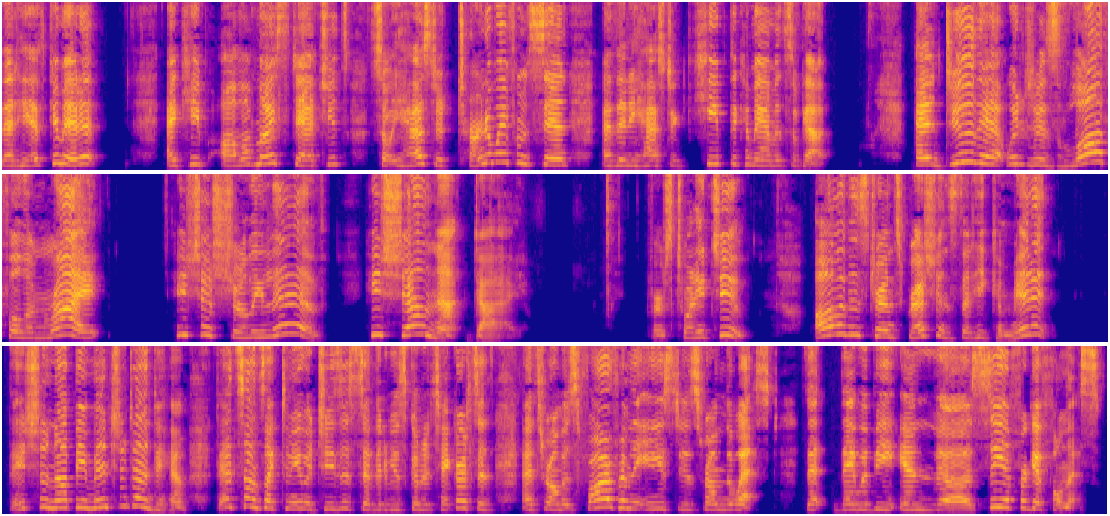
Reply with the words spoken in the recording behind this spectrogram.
that he hath committed, and keep all of my statutes. So he has to turn away from sin and then he has to keep the commandments of God and do that which is lawful and right, he shall surely live. He shall not die. Verse 22 All of his transgressions that he committed, they shall not be mentioned unto him. That sounds like to me what Jesus said that he was going to take our sins and throw them as far from the east as from the west, that they would be in the sea of forgetfulness.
